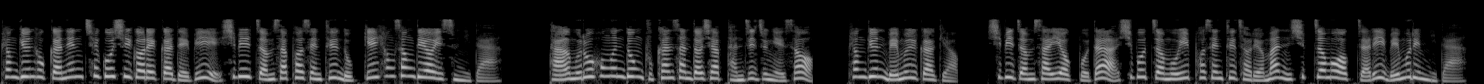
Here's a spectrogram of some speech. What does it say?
평균 호가는 최고 실거래가 대비 11.4% 높게 형성되어 있습니다. 다음으로 홍은동 북한산더샵 단지 중에서 평균 매물 가격 12.42억보다 15.52% 저렴한 10.5억짜리 매물입니다.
